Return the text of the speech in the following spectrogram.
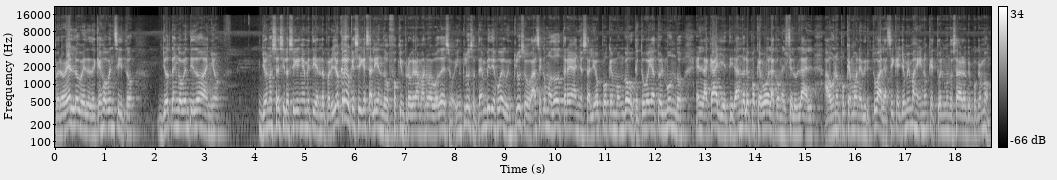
Pero él lo ve desde que es jovencito. Yo tengo 22 años. Yo no sé si lo siguen emitiendo, pero yo creo que sigue saliendo fucking programa nuevo de eso. Incluso está en videojuego. Incluso hace como 2 o 3 años salió Pokémon Go, que tú veías a todo el mundo en la calle tirándole Pokébola con el celular a unos Pokémon virtuales. Así que yo me imagino que todo el mundo sabe lo que es Pokémon.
